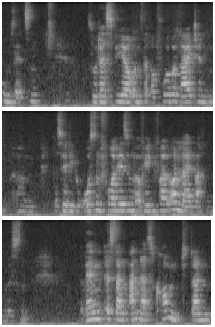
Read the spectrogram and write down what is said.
umsetzen sodass wir uns darauf vorbereiten, ähm, dass wir die großen Vorlesungen auf jeden Fall online machen müssen. Wenn es dann anders kommt, dann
